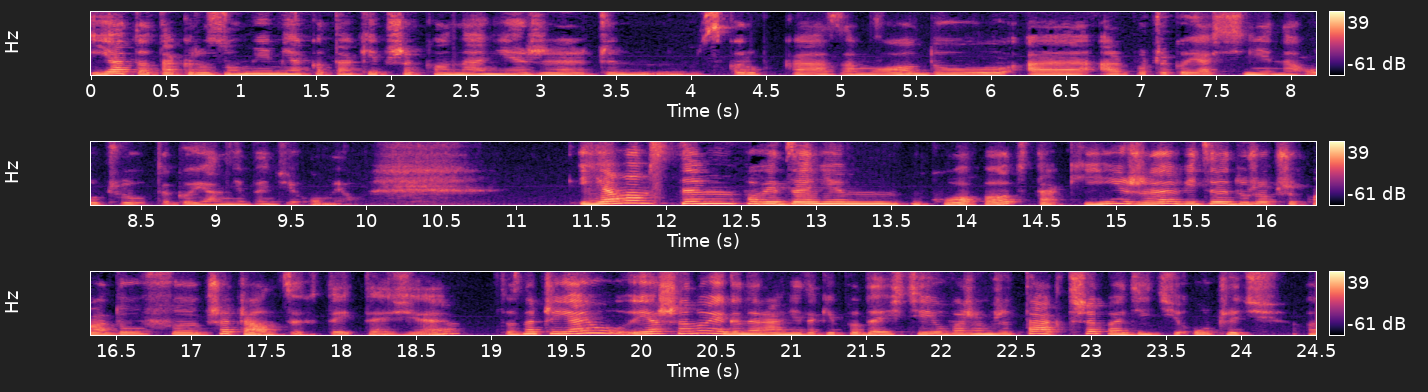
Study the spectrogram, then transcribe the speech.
ja to tak rozumiem, jako takie przekonanie, że czym skorupka za młodu, albo czego Jaś się nie nauczył, tego Jan nie będzie umiał. I ja mam z tym powiedzeniem kłopot taki, że widzę dużo przykładów przeczących tej tezie, to znaczy, ja, ja szanuję generalnie takie podejście i uważam, że tak, trzeba dzieci uczyć y,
